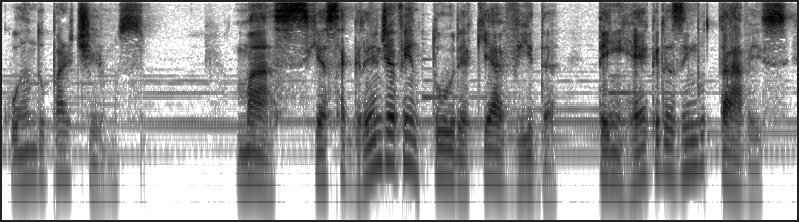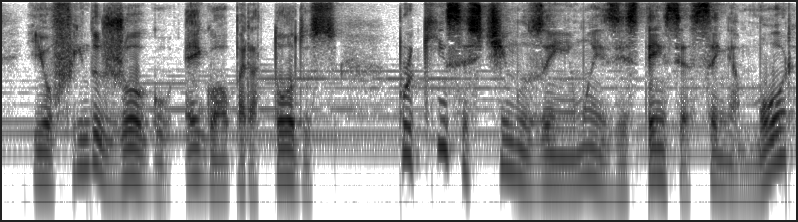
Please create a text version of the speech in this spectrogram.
quando partirmos. Mas se essa grande aventura que é a vida tem regras imutáveis e o fim do jogo é igual para todos, por que insistimos em uma existência sem amor,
